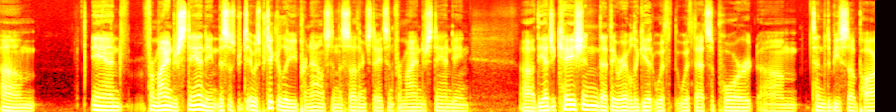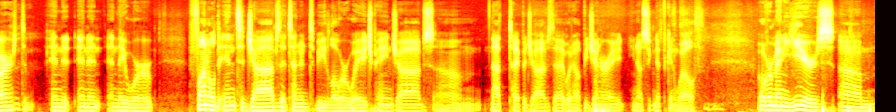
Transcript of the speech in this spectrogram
Um, and from my understanding, this was it was particularly pronounced in the southern states, and from my understanding. Uh, the education that they were able to get with, with that support um, tended to be subpar, to, and it and it, and they were funneled into jobs that tended to be lower wage paying jobs, um, not the type of jobs that would help you generate you know significant wealth over many years. Um,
